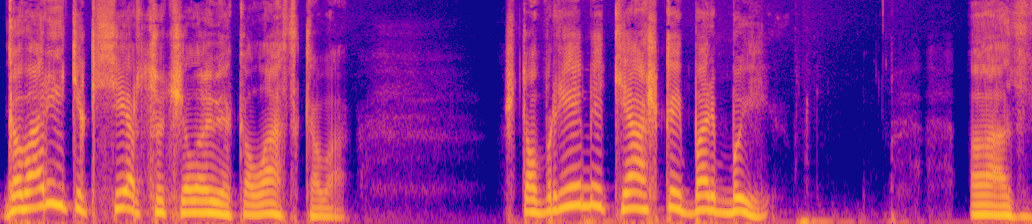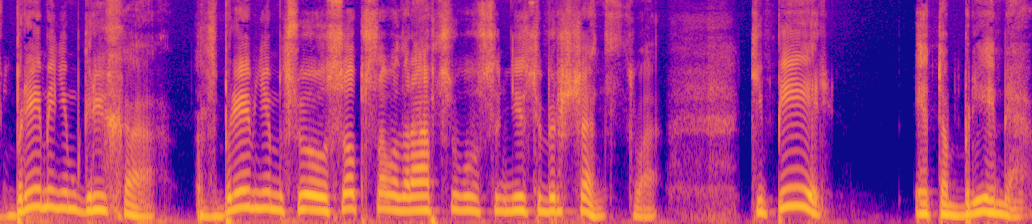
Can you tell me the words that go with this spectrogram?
Говорите к сердцу человека ласково, что время тяжкой борьбы а, с бременем греха с бременем своего собственного нравственного несовершенства. Теперь это бремя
